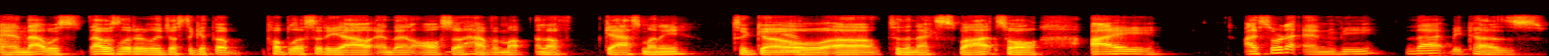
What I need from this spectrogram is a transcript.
and that was that was literally just to get the publicity out and then also have emo- enough gas money to go uh, to the next spot. So I I sort of envy that because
